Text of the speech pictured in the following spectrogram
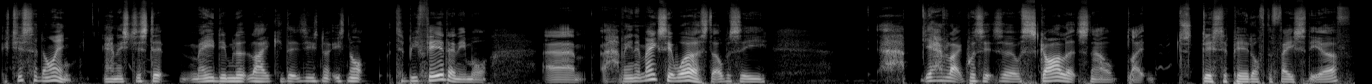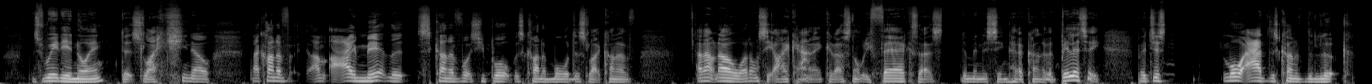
It's just annoying, and it's just it made him look like he's not he's not to be feared anymore. Um, I mean, it makes it worse. That obviously, yeah, like was it uh, Scarlett's now like just disappeared off the face of the earth. It's really annoying. That's like you know that kind of. Um, I admit that kind of what she bought was kind of more just like kind of I don't know. I don't see iconic because that's not really fair because that's diminishing her kind of ability. But just more add this kind of the look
